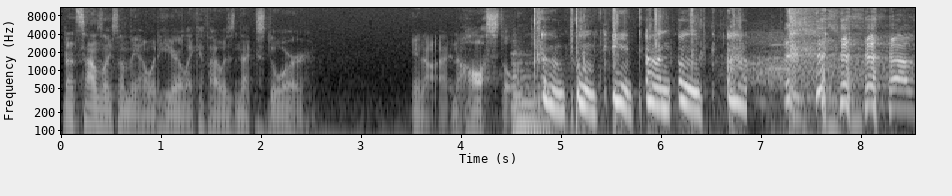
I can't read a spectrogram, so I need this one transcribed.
That sounds like something I would hear like if I was next door in a in a hostel. Ook it an ook. I'm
